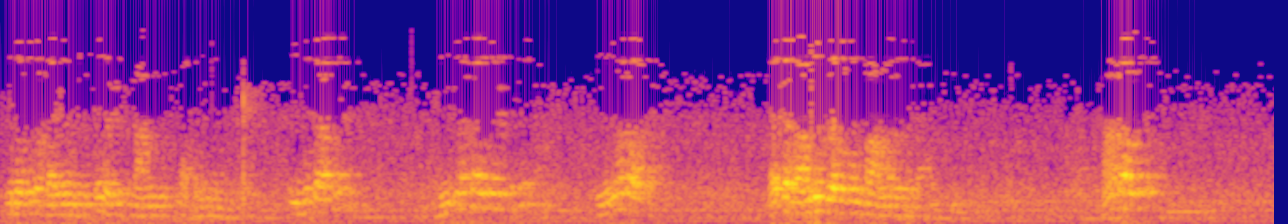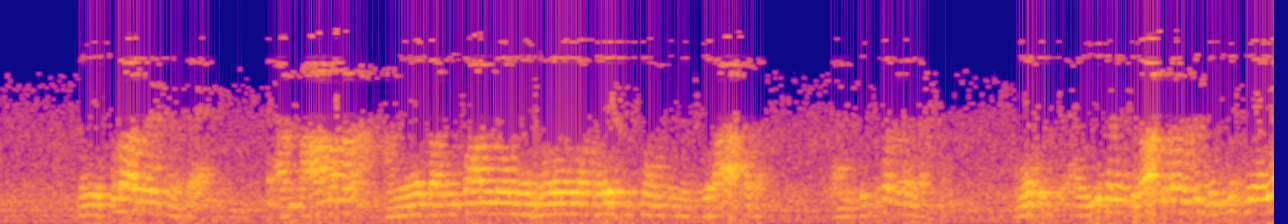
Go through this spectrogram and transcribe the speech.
ఈ రోజులో ధైర్యం చేస్తే వెళ్ళి స్నానం చేసి అక్కడ ఇది కాదు ఇంకా ఇందులో లేదా రంగు జరుగుతుంటా అన్నారు నేను ఎప్పుడు ఆలోచించే? ఆ నామ అనేక రూపాల్లో నేను హృదయంలో ప్రవేశిస్తూ ఉంటుంది. దురాసన దాన్ని గుర్తుపడడం కష్టం. ఎందుకంటే దురాసనం అంటే దుర్విజ్ఞేయ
